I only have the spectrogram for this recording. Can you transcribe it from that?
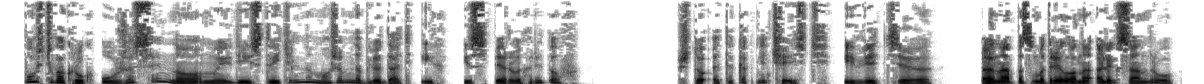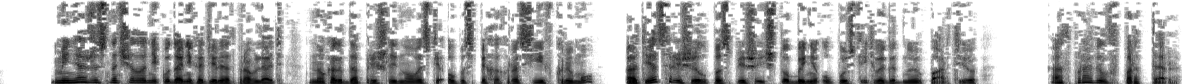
— Пусть вокруг ужасы, но мы действительно можем наблюдать их из первых рядов. Что это как не честь, и ведь... Э... Она посмотрела на Александру. Меня же сначала никуда не хотели отправлять, но когда пришли новости об успехах России в Крыму, Отец решил поспешить, чтобы не упустить выгодную партию. Отправил в портер.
